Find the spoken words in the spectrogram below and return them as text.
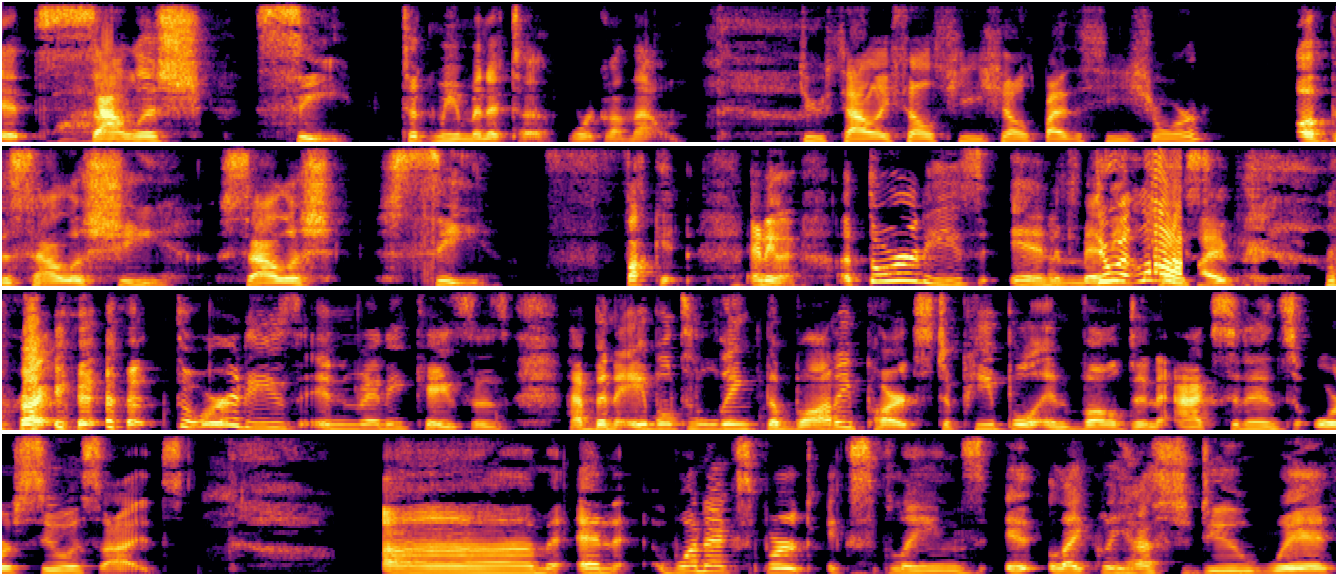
it's? Salish Sea. Took me a minute to work on that one. Do Sally sell seashells by the seashore? Of the Salish Sea. Salish Sea. Fuck it. Anyway, authorities in Let's many do it cases- right? Authorities in many cases have been able to link the body parts to people involved in accidents or suicides. Um, and one expert explains it likely has to do with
